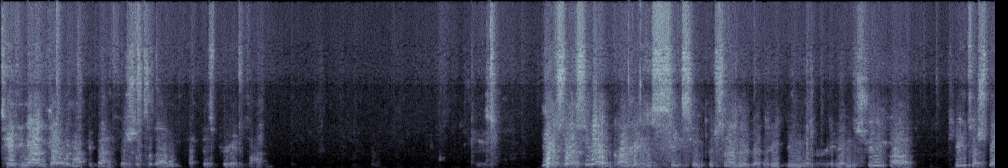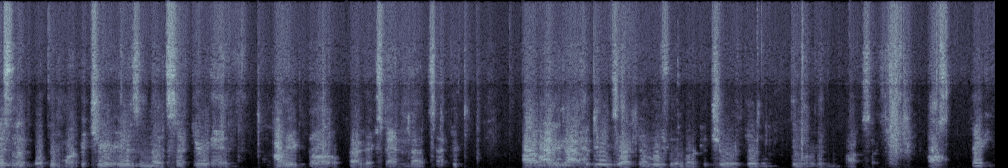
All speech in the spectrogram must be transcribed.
taking on debt would not be beneficial to them at this period of time. Yeah, so I see that Garmin has sixteen percent of their revenue being in the marine industry. Uh, can you touch base on like what their market share is in that sector and how they uh, plan to expand in that sector? Um, I do not have the exact number for the market share within the marine uh, sector. Awesome, thank you.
